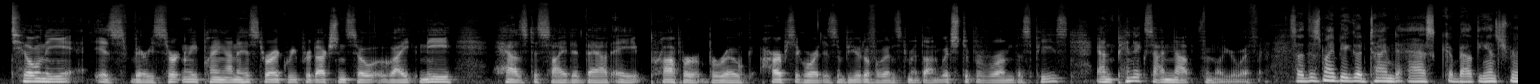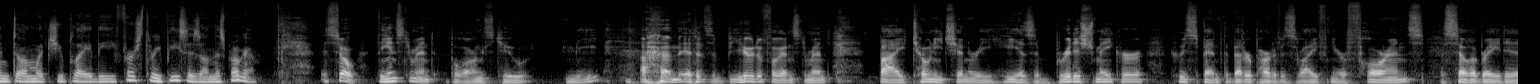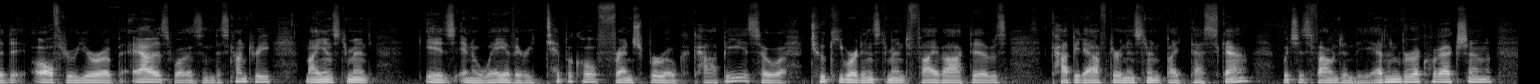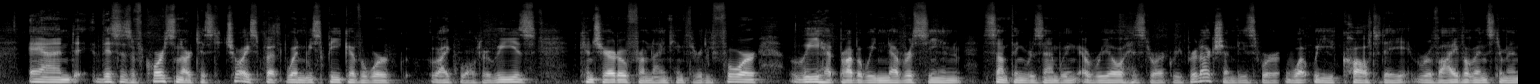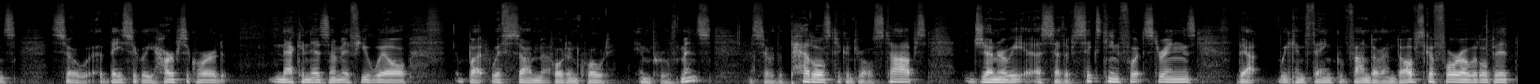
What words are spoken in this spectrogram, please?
Tilney is very certainly playing on a historic reproduction, so like me, has decided that a proper Baroque harpsichord is a beautiful instrument on which to perform this piece. And Pinnock's I'm not familiar with. So this might be a good time to ask about the instrument on which you play the first three pieces on this program. So the instrument belongs to me. Um, it is a beautiful instrument by Tony Chinnery. He is a British maker who spent the better part of his life near Florence, celebrated all through Europe as well as in this country. My instrument is in a way a very typical French Baroque copy. So, a two keyboard instrument, five octaves, copied after an instrument by Taskin, which is found in the Edinburgh collection. And this is, of course, an artistic choice, but when we speak of a work like Walter Leigh's concerto from 1934, Leigh had probably never seen something resembling a real historic reproduction. These were what we call today revival instruments. So uh, basically, harpsichord mechanism, if you will, but with some quote unquote improvements. So the pedals to control stops, generally a set of 16 foot strings that we can thank Wanda Landowska for a little bit.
